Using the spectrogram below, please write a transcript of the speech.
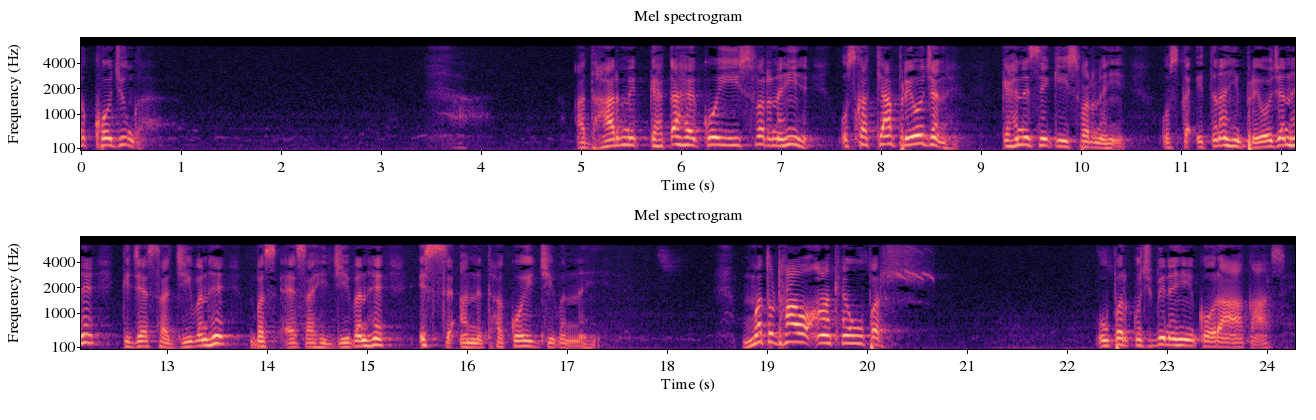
तो खोजूँगा। अधार्मिक कहता है, कोई ईश्वर नहीं है। उसका क्या प्रयोजन है? कहने से कि ईश्वर नहीं है। उसका इतना ही प्रयोजन है कि जैसा जीवन है, बस ऐसा ही जीवन है इससे अन्यथा कोई जीवन नहीं। मत उठाओ आँखें ऊपर। ऊपर कुछ भी नहीं, कोरा आकाश है।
